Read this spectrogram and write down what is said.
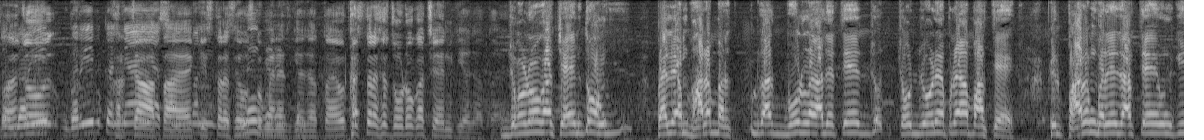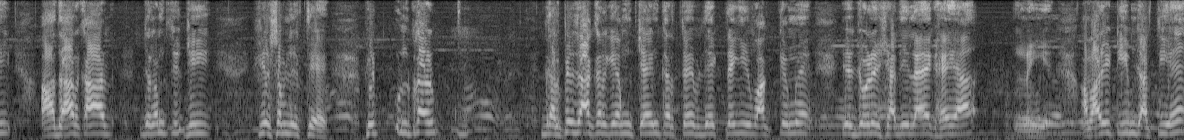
तो जो गरीब खर्चा आता है किस तरह से उसको मैनेज किया जाता है और किस तरह से जोड़ों का चयन किया जाता है? जोड़ों का चयन तो हम पहले हम फार्म भर उनका बोर्ड लगा देते हैं जो जो जोड़े अपने आप आते हैं। फिर फार्म भरे जाते हैं उनकी आधार कार्ड जन्म तिथि ये सब लेते हैं। फिर उनका घर पे जा करके हम चयन करते हैं देखते हैं कि वाक्य में ये जोड़े शादी लायक है या नहीं है। हमारी टीम जाती है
